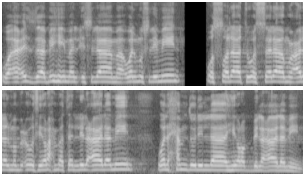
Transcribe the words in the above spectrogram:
وأعز بهما الإسلام والمسلمين والصلاة والسلام على المبعوث رحمة للعالمين والحمد لله رب العالمين.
